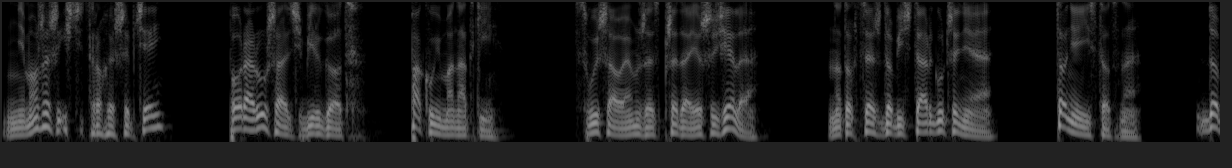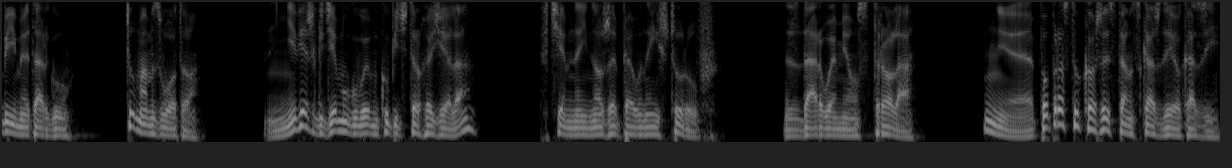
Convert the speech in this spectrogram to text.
Nie możesz iść trochę szybciej? Pora ruszać, Bilgot. Pakuj manatki. Słyszałem, że sprzedajesz ziele. No to chcesz dobić targu, czy nie? To nieistotne. Dobijmy targu. Tu mam złoto. Nie wiesz, gdzie mógłbym kupić trochę ziela? W ciemnej norze pełnej szczurów. Zdarłem ją z trola. Nie, po prostu korzystam z każdej okazji.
